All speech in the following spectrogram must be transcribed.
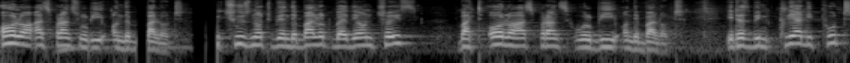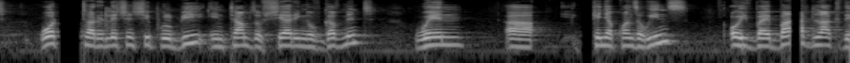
All our aspirants will be on the ballot. They choose not to be on the ballot by their own choice, but all our aspirants will be on the ballot. It has been clearly put what our relationship will be in terms of sharing of government when uh, Kenya Kwanza wins, or if by bad luck they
